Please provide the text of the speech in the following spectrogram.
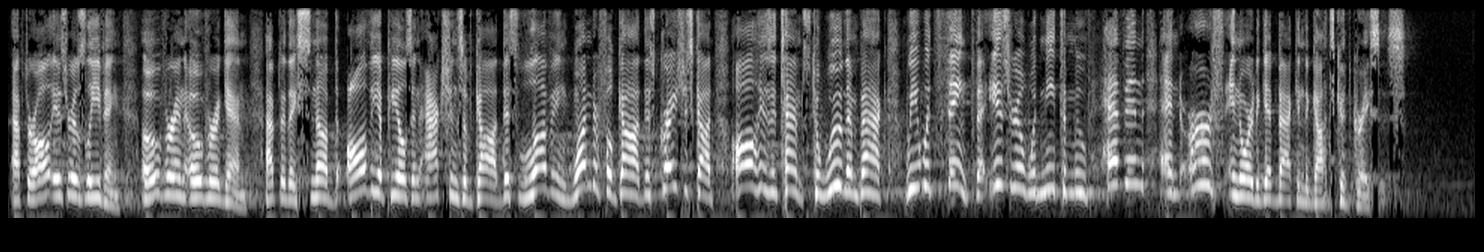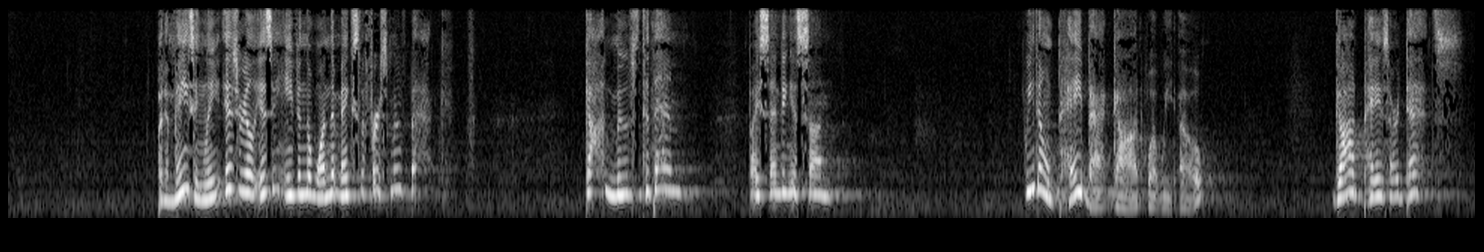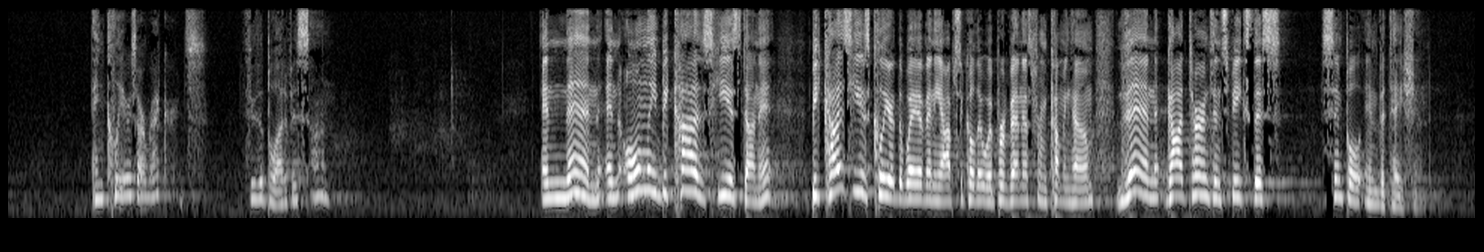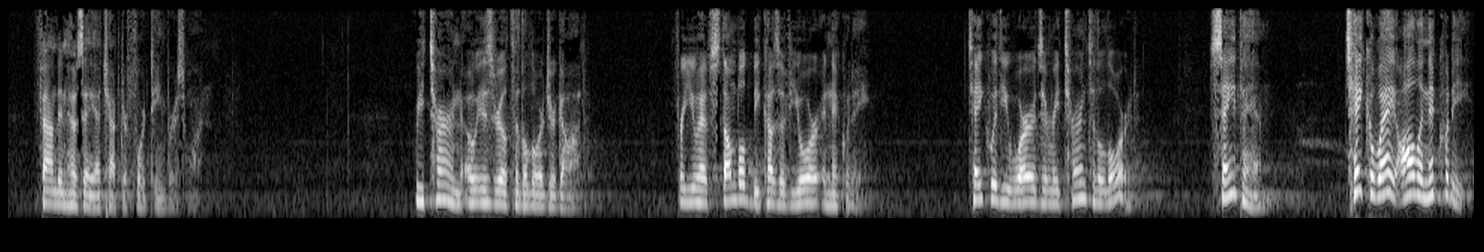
After all Israel's leaving, over and over again, after they snubbed all the appeals and actions of God, this loving, wonderful God, this gracious God, all his attempts to woo them back, we would think that Israel would need to move heaven and earth in order to get back into God's good graces. But amazingly, Israel isn't even the one that makes the first move back. God moves to them by sending his son. We don't pay back God what we owe. God pays our debts and clears our records through the blood of his son. And then, and only because he has done it, because he has cleared the way of any obstacle that would prevent us from coming home, then God turns and speaks this simple invitation found in Hosea chapter 14, verse 1. Return, O Israel, to the Lord your God, for you have stumbled because of your iniquity. Take with you words and return to the Lord. Say to him, Take away all iniquity.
